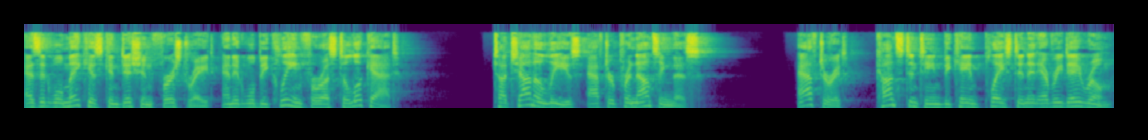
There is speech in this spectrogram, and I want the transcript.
As it will make his condition first-rate and it will be clean for us to look at. Tatiana leaves after pronouncing this. After it, Konstantin became placed in an everyday room.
